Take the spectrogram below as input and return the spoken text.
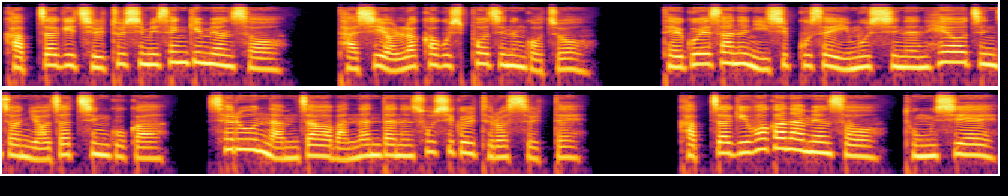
갑자기 질투심이 생기면서 다시 연락하고 싶어지는 거죠. 대구에 사는 29세 이모 씨는 헤어진 전 여자친구가 새로운 남자와 만난다는 소식을 들었을 때 갑자기 화가 나면서 동시에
